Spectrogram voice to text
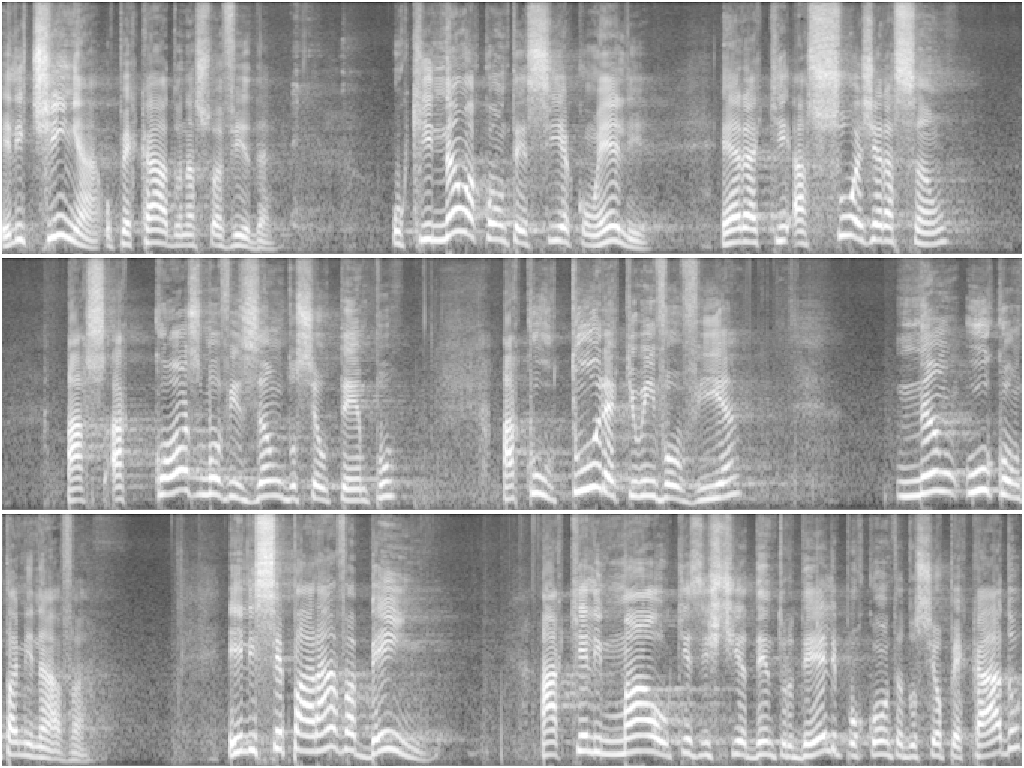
ele tinha o pecado na sua vida. O que não acontecia com ele era que a sua geração, a, a cosmovisão do seu tempo, a cultura que o envolvia, não o contaminava. Ele separava bem aquele mal que existia dentro dele por conta do seu pecado,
